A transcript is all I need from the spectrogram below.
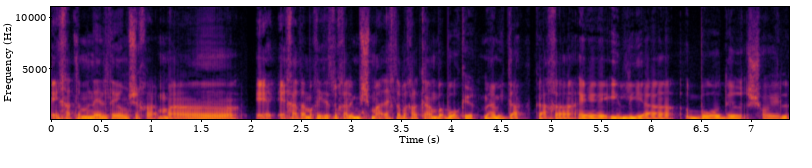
איך אתה מנהל את היום שלך? מה... איך אתה מכניס את עצמך למשמעת? איך אתה בכלל קם בבוקר מהמיטה? ככה אה, איליה ברודר שואל.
